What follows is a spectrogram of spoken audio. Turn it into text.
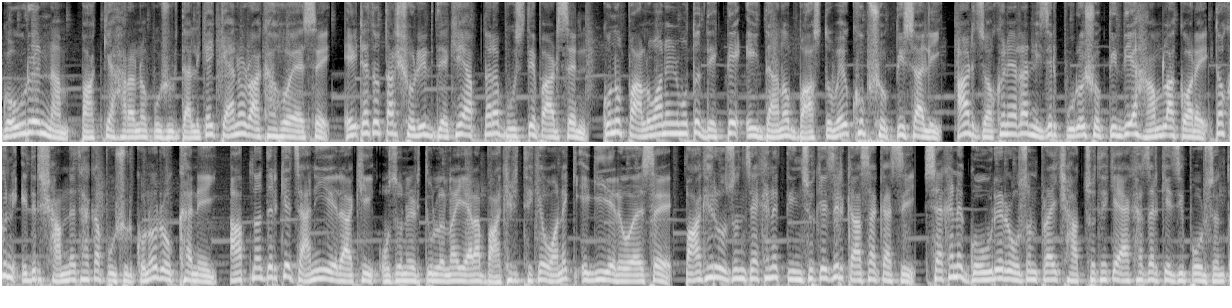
গৌরের নাম বাঘকে হারানো পশুর তালিকায় কেন রাখা হয়েছে? এটা তো তার শরীর দেখে আপনারা বুঝতে পারছেন। কোনো পালোয়ানের মতো দেখতে এই দানব বাস্তবেও খুব শক্তিশালী। আর যখন এরা নিজের পুরো শক্তি দিয়ে হামলা করে, তখন এদের সামনে থাকা পশুর কোনো রক্ষা নেই। আপনাদেরকে জানিয়ে রাখি, ওজনের তুলনায় এরা বাঘের থেকে অনেক এগিয়ে রয়েছে। বাঘের ওজন যেখানে তিনশো কেজির কাছাকাছি, সেখানে গৌরের ওজন প্রায় সাতশো থেকে এক হাজার কেজি পর্যন্ত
